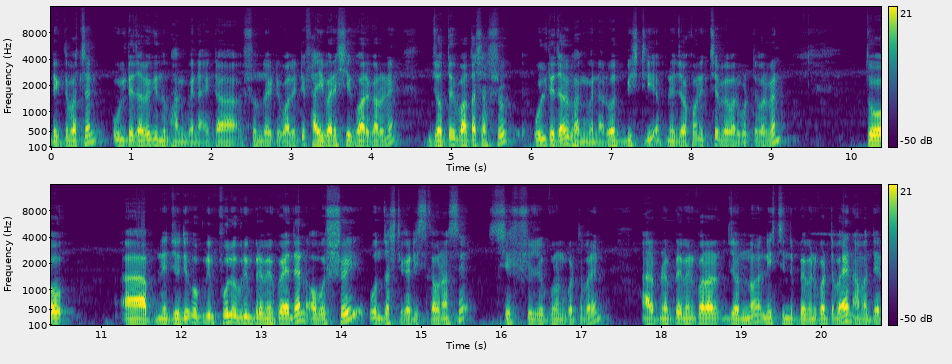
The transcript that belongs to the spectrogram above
দেখতে পাচ্ছেন, উল্টে যাবে কিন্তু ভাঙবে না, এটা সুন্দর একটি কোয়ালিটি ফাইবারে শিক হওয়ার কারণে যতই বাতাস আসুক উল্টে যাবে, ভাঙবে না। রোদ, বৃষ্টি, আপনি যখন ইচ্ছে ব্যবহার করতে পারবেন। তো আপনি যদি অগ্রিম, ফুল অগ্রিম পেমেন্ট করে দেন, অবশ্যই পঞ্চাশ টাকা ডিসকাউন্ট আছে। সে সুযোগ গ্রহণ করতে পারেন। আর আপনার পেমেন্ট করার জন্য নিশ্চিন্তে পেমেন্ট করতে পারেন। আমাদের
